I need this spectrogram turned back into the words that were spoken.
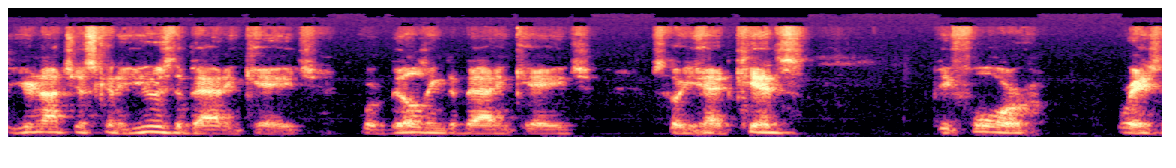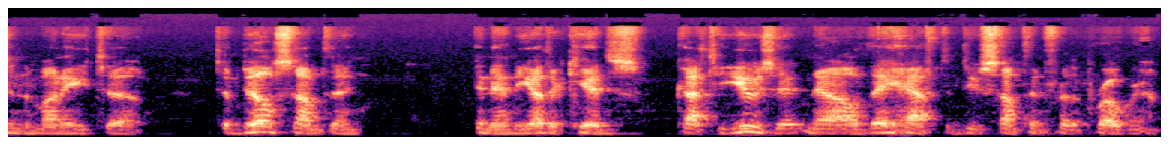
you're not just going to use the batting cage. We're building the batting cage. So you had kids before raising the money to to build something, and then the other kids got to use it. Now they have to do something for the program.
